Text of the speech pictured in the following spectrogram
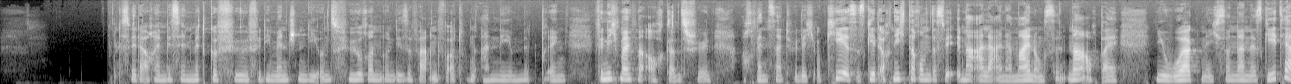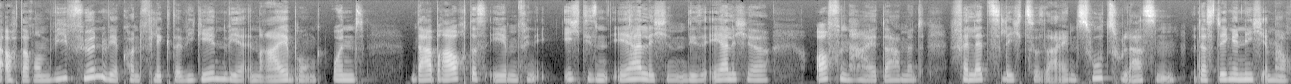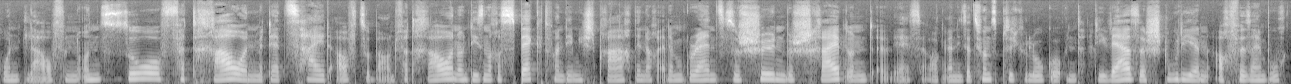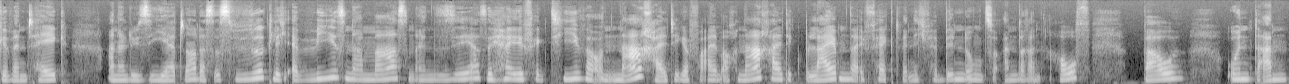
dass wir da auch ein bisschen Mitgefühl für die Menschen, die uns führen und diese Verantwortung annehmen, mitbringen. Finde ich manchmal auch ganz schön. Auch wenn es natürlich okay ist. Es geht auch nicht darum, dass wir immer alle einer Meinung sind, ne? auch bei New Work nicht, sondern es geht ja auch darum, wie führen wir Konflikte, wie gehen wir in Reibung. Und da braucht es eben, finde ich, diesen ehrlichen, diese ehrliche Offenheit damit, verletzlich zu sein, zuzulassen, dass Dinge nicht immer rund laufen und so Vertrauen mit der Zeit aufzubauen. Vertrauen und diesen Respekt, von dem ich sprach, den auch Adam Grant so schön beschreibt und äh, er ist ja Organisationspsychologe und diverse Studien auch für sein Buch Give and Take analysiert. Ne? Das ist wirklich erwiesenermaßen ein sehr, sehr effektiver und nachhaltiger, vor allem auch nachhaltig bleibender Effekt, wenn ich Verbindungen zu anderen aufbaue und dann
